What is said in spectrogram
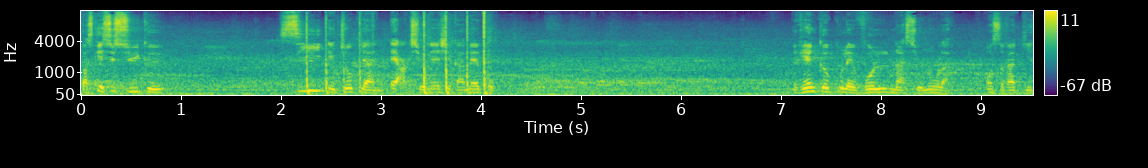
Parce que suis sûr que si Ethiopian est actionnaire chez Cameco, rien que pour les vols nationaux là, on sera bien.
